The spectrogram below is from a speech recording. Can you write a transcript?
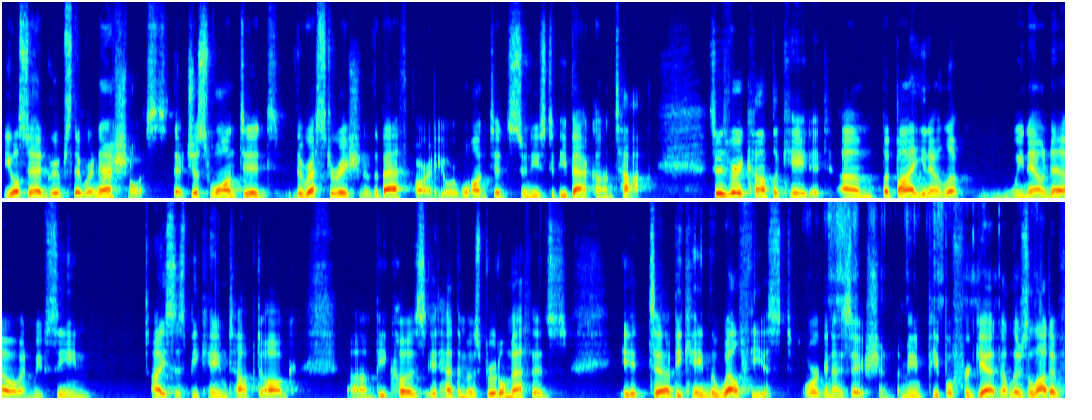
you also had groups that were nationalists, that just wanted the restoration of the Ba'ath Party or wanted Sunnis to be back on top. So it was very complicated. Um, but by, you know, look, we now know and we've seen ISIS became top dog uh, because it had the most brutal methods. It uh, became the wealthiest organization. I mean, people forget. Now, there's a lot of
